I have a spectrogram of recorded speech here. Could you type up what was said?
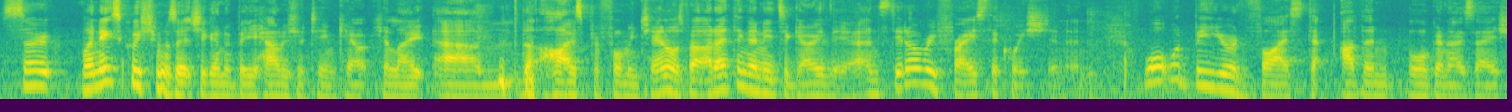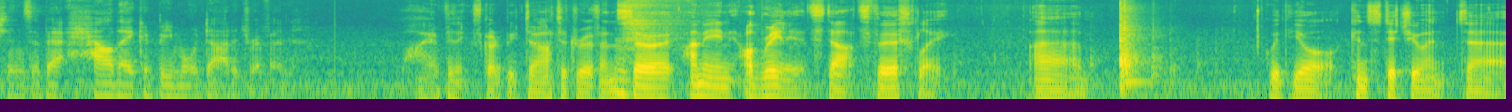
So my next question was actually going to be how does your team calculate um, the highest performing channels? But I don't think I need to go there. Instead, I'll rephrase the question. And what would be your advice to other organisations about how they could be more data driven? Well, everything's got to be data driven. so I mean, uh, really, it starts firstly. Uh, with your constituent, uh,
